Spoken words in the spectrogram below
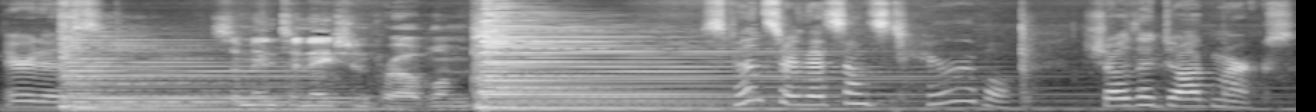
There it is. Some intonation problems. Spencer, that sounds terrible. Show the dog marks.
